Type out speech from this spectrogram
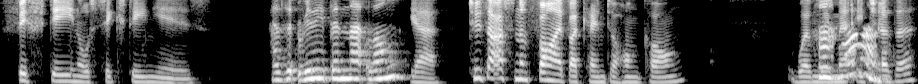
15 or 16 years. Has it really been that long? Yeah. 2005, I came to Hong Kong when we uh -huh. met each uh-huh. other.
